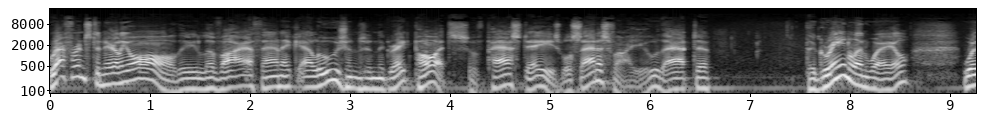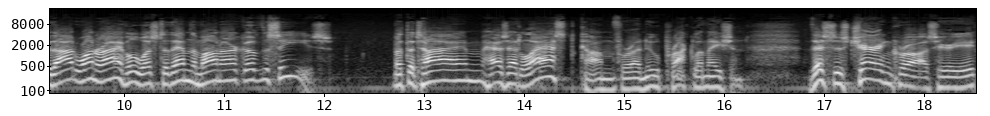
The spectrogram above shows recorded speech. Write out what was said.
Reference to nearly all the leviathanic allusions in the great poets of past days will satisfy you that uh, the Greenland whale, without one rival, was to them the monarch of the seas. But the time has at last come for a new proclamation. This is Charing Cross, hear ye.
